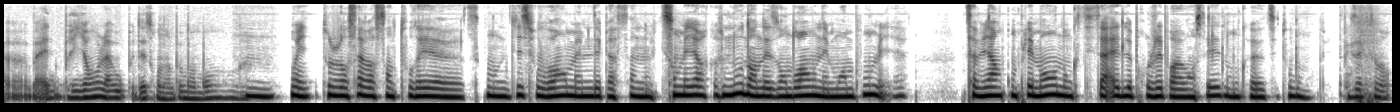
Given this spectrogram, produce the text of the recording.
euh, bah, être brillants là où peut-être on est un peu moins bon. Mm. Oui, toujours savoir s'entourer. euh, ce qu'on dit souvent, même des personnes qui sont meilleures que nous dans des endroits où on est moins bon, mais euh, ça vient en complément. Donc si ça aide le projet pour avancer, donc euh, c'est tout bon. en fait. Exactement.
